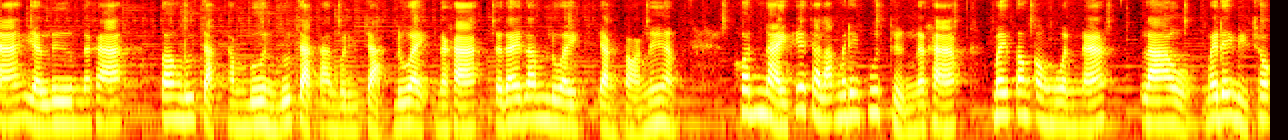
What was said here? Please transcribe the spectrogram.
นะ อย่าลืมนะคะ ต้องรู้จักทำบุญ รู้จักการบริจาคด้วยนะคะ จะได้ร่ำรวยอย่างต่อเนื่อง คนไหนที่อาจารย์ลักษ์ไม่ได้พูดถึงนะคะ ไม่ต้องกังวลนะ เราไม่ได้มีโชค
